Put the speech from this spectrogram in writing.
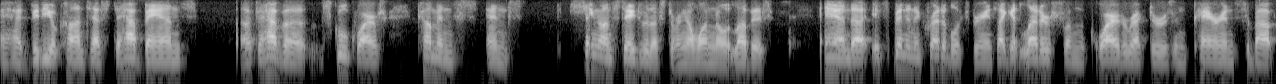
and had video contests to have bands uh, to have a school choir come and and sing on stage with us during I Want to Know What Love Is. And uh, it's been an incredible experience. I get letters from the choir directors and parents about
